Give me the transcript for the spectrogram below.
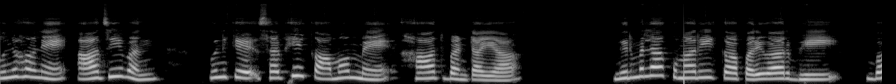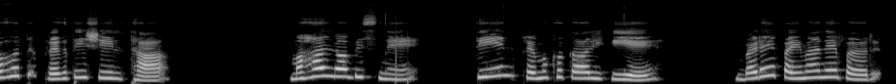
उन्होंने आजीवन उनके सभी कामों में हाथ बंटाया। निर्मला कुमारी का परिवार भी बहुत प्रगतिशील था। महालनोबिस ने तीन प्रमुख कार्य किए। बड़े पैमाने पर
